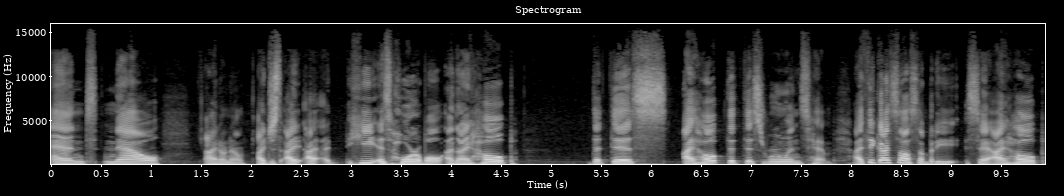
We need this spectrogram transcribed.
And now, I don't know. I just, I, I, he is horrible, and I hope that this, I hope that this ruins him. I think I saw somebody say, I hope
